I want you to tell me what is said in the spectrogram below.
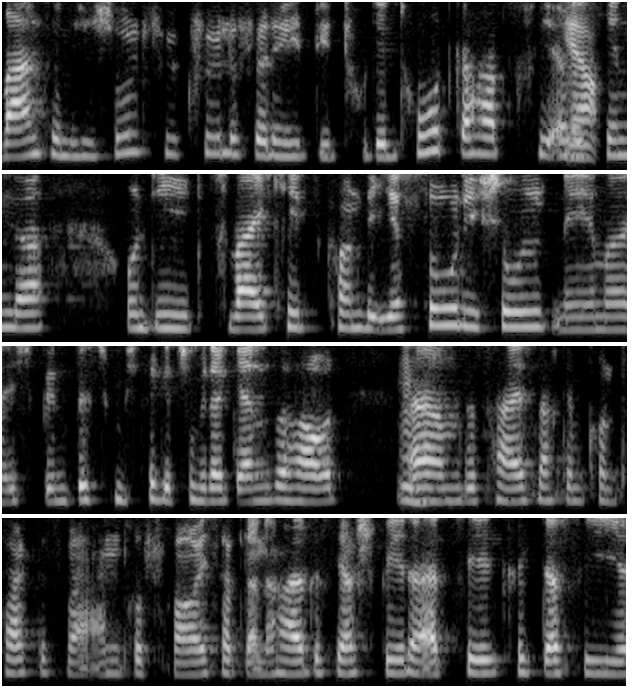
wahnsinnige Schuldgefühle für die, die, den Tod gehabt für ihre ja. Kinder. Und die zwei Kids konnte ihr so die Schuld nehmen. Ich bin bis, ich kriege jetzt schon wieder Gänsehaut. Mhm. Ähm, das heißt, nach dem Kontakt, das war eine andere Frau. Ich habe dann ein halbes Jahr später erzählt, kriegt, dass sie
